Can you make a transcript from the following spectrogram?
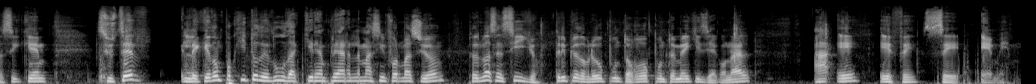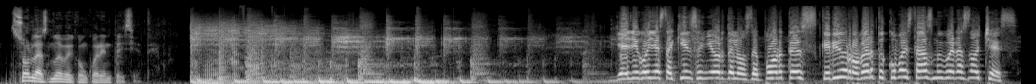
Así que si usted le quedó un poquito de duda, quiere ampliar más información, pues más sencillo, www.gov.mx diagonal AEFCM. Son las 9.47. Ya llegó ya hasta aquí el señor de los deportes. Querido Roberto, ¿cómo estás? Muy buenas noches.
